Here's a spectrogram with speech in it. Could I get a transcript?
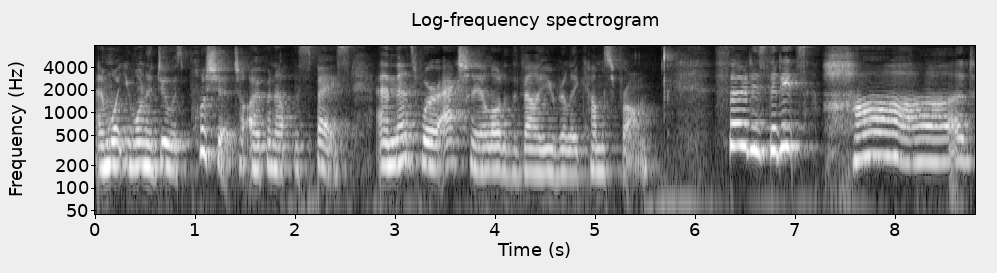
And what you want to do is push it to open up the space. And that's where actually a lot of the value really comes from. Third is that it's hard.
